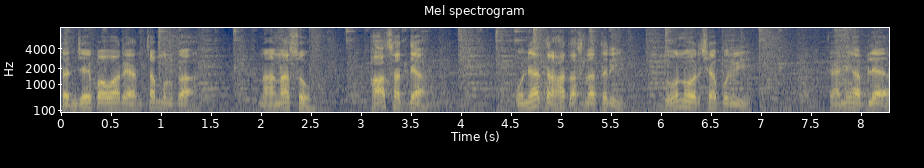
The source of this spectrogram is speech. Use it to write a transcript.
संजय पवार यांचा मुलगा नानासो हा सध्या पुण्यात राहत असला तरी दोन वर्षापूर्वी त्याने आपल्या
